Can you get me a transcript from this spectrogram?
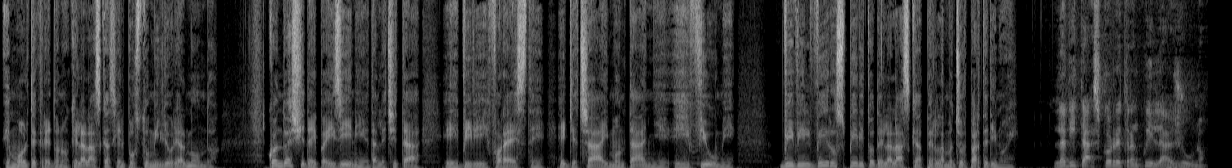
E molte credono che l'Alaska sia il posto migliore al mondo. Quando esci dai paesini e dalle città e vivi foreste e ghiacciai, montagne e fiumi, vivi il vero spirito dell'Alaska per la maggior parte di noi. La vita scorre tranquilla a Juno.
